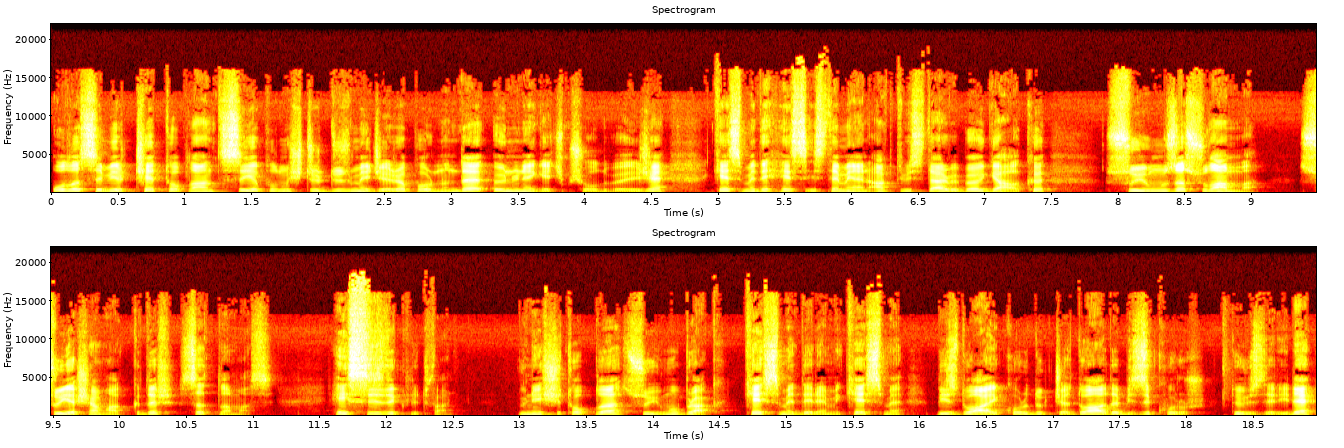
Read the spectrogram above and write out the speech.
olası bir chat toplantısı yapılmıştır düzmece raporunun da önüne geçmiş oldu böylece. Kesmede HES istemeyen aktivistler ve bölge halkı suyumuza sulanma, su yaşam hakkıdır, satılamaz. HES'sizlik lütfen. Güneşi topla, suyumu bırak. Kesme deremi kesme. Biz doğayı korudukça doğa da bizi korur. Dövizleriyle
